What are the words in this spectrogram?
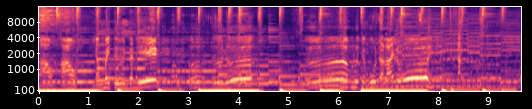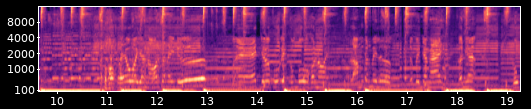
เอาเอายังไม่ตื่นกันอีก บอกแล้วว่าอย่านอนกันในดึกแหมเจอพวกเอ็ดคอมโบเขาหน่อยรำกันไม่เลิก แล้วเป็นยังไงก็เนี้ยลุก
